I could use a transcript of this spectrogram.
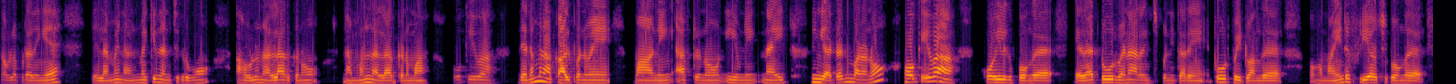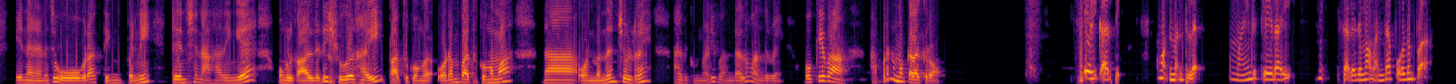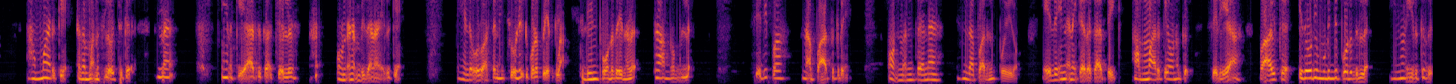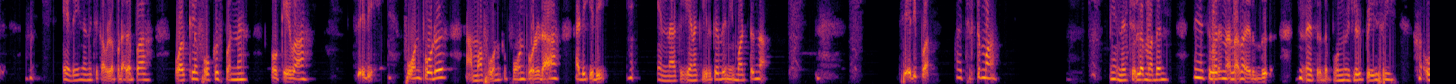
கவலைப்படாதீங்க. எல்லாமே நன்மைக்கு நினைச்சுக்கிடுவோம். அவளும் நல்லா இருக்கணும். நம்மளும் நல்லா இருக்கணுமா? ஓகேவா தினமும் நான் கால் பண்ணுவேன். மார்னிங் ஆஃப்டர்நூன் ஈவினிங் நைட் நீங்க அட்டன் பண்ணணும். ஓகேவா கோயிலுக்கு போங்க. ஏதாவது டூர் வேணா அரேஞ்ச் பண்ணி தரேன். டூர் போயிட்டு வாங்க. உங்க மைண்டை ஃப்ரீயா வச்சுக்கோங்க. என்ன நினைச்சு ஓவரா திங்க் பண்ணி டென்ஷன் ஆகாதீங்க. உங்களுக்கு ஆல்ரெடி சுகர் ஹை பாத்துக்கோங்க உடம்பு பாத்துக்கோங்கம்மா நான் ஒன் மந்த்னு சொல்றேன். அதுக்கு முன்னாடி வந்தாலும் வந்துடுவேன் ஓகேவா அப்புறம் நம்ம கலக்குறோம். சரி கார்த்திக். ஒன் மந்த்ல மைண்ட் கிளியர் ஆகி சகஜமா வந்தா போதும்பா. அம்மா இருக்கேன். அதை மனசுல வச்சுக்க. என்ன? எனக்கு யார் இருக்கா சொல்லு? உன்னை நம்பிதான் இருக்கேன். என்ன ஒரு வார்த்தை நீ சொல்லிட்டு கூட போயிருக்கலாம். திடீர்னு போனது என்னால தாங்க முடியல. சரிப்பா நான் பாத்துக்கிறேன். ஒன் மந்த் தானே? இந்த பாருன்னு போயிடும் எதையும் நினைக்காத கார்த்திக். அம்மா இருக்கேன் உனக்கு. சரியா? வாழ்க்கை இதோட முடிஞ்சு போறது இல்ல இன்னும் இருக்குது. எதையும் நினைச்சு கவலைப்படாதப்பா. ஒர்க்ல ஃபோக்கஸ் பண்ணு. ஓகேவா சரி. ஃபோன் போடு. அம்மா ஃபோனுக்கு ஃபோன் போடுடா. அடிக்கடி. எனக்கு எனக்கு இருக்கிறது நீ மட்டும்தான். சரிப்பா. வச்சிட்டுமா? என்ன சொல்ல மதன் நேற்று வரை நல்லா தான் இருந்து. நேற்று அந்த பொண்ணு வீட்டில் பேசி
